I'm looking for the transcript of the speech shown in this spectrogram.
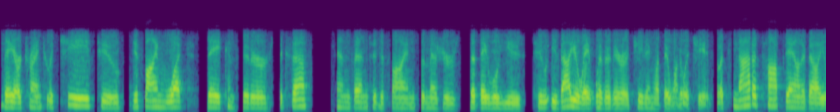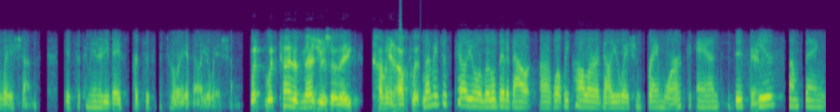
they are trying to achieve, to define what they consider success and then to define the measures that they will use to evaluate whether they're achieving what they want to achieve. So it's not a top down evaluation. It's a community based participatory evaluation. What, what kind of measures are they coming up with? Let me just tell you a little bit about uh, what we call our evaluation framework. And this okay. is something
